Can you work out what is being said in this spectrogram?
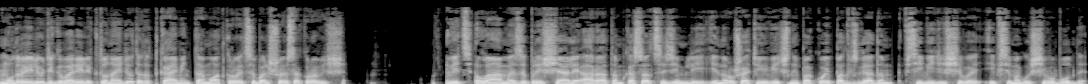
Мудрые люди говорили, кто найдет этот камень, тому откроется большое сокровище. Ведь ламы запрещали аратам касаться земли и нарушать ее вечный покой под взглядом всевидящего и всемогущего Будды.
